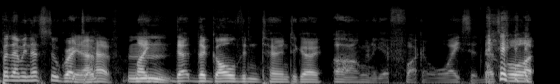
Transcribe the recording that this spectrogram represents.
But I mean, that's still great You to know? have. Like Mm. the the goal didn't turn to go. Oh, I'm gonna get fucking wasted. That's all. I,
